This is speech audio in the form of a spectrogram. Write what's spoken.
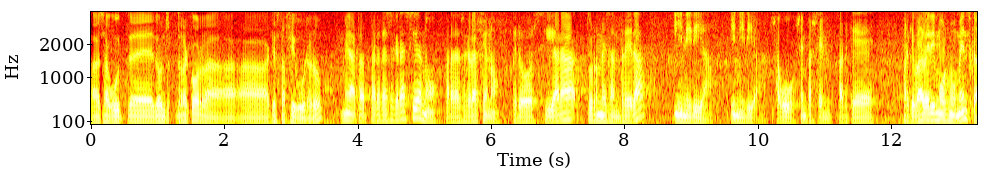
has hagut eh, doncs, recórrer a, a aquesta figura, no? Mira, per, per desgràcia no, per desgràcia no, però si ara tornés enrere, hi aniria, hi aniria, segur, 100%, perquè perquè va haver-hi molts moments que,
